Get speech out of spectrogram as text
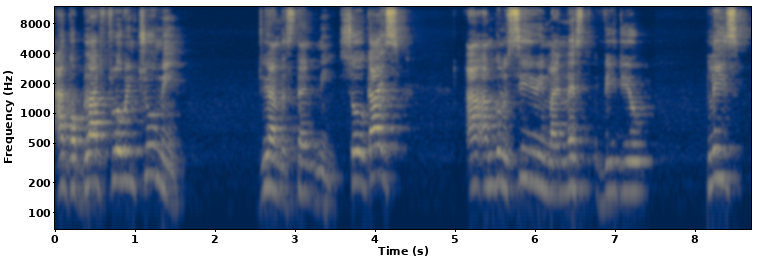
I got blood flowing through me. Do you understand me? So, guys, I, I'm going to see you in my next video. Please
